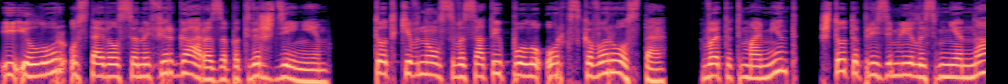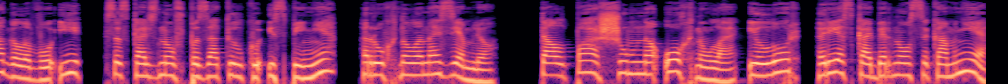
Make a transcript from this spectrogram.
и Илор уставился на Фергара за подтверждением. Тот кивнул с высоты полуоркского роста. В этот момент что-то приземлилось мне на голову и, соскользнув по затылку и спине, рухнуло на землю. Толпа шумно охнула, и Лор резко обернулся ко мне,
